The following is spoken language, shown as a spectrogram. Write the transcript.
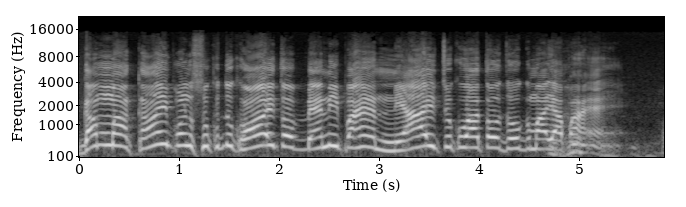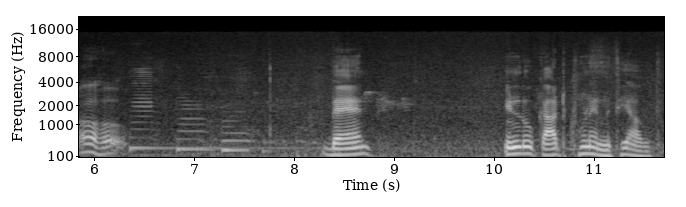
ગામમાં કાંઈ પણ સુખ દુઃખ હોય તો બેની પાસે ન્યાય ચૂકવાતો જોગમાયા પાસે. ઓહો. બેન ઈંડું કાટખૂણે નથી આવતું.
